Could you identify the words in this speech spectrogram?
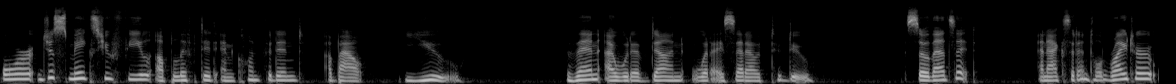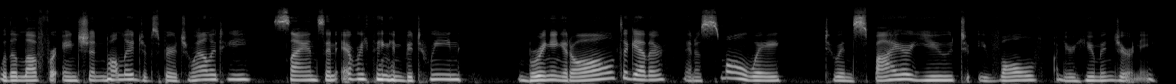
or just makes you feel uplifted and confident about you, then I would have done what I set out to do. So that's it. An accidental writer with a love for ancient knowledge of spirituality, science, and everything in between bringing it all together in a small way to inspire you to evolve on your human journey.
